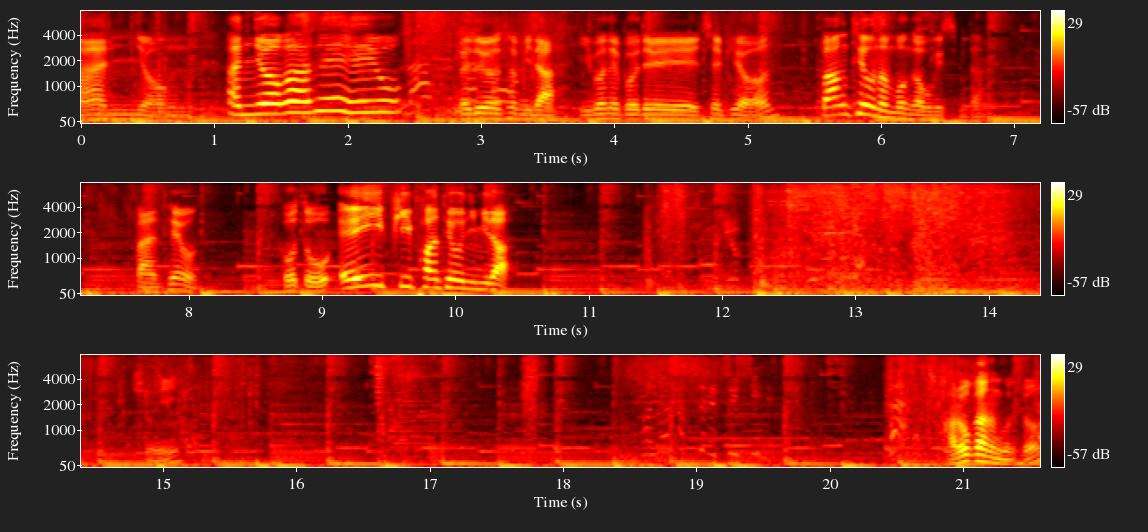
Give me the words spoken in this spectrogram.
안녕. 안녕하세요. 매도연서입니다. 이번에 보여드릴 챔피언 빵테온 한번 가보겠습니다. 판테온. 그것도 AP 판테온입니다. 오케이. 바로 가는 거죠?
